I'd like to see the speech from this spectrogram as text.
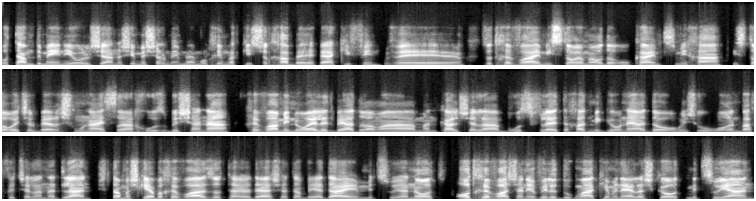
אותם דמי ניהול שאנשים משלמים להם הולכים לכיס שלך בעקיפין. וזאת חברה עם היסטוריה מאוד ארוכה, עם צמיחה היסטורית של בערך 18% בשנה, חברה מנוהלת ביד רמה, המנכ"ל שלה, ברוס פלט, אחד מגאוני הדור, או מישהו וורן באפט של הנדל"ן, כשאתה משקיע בחברה הזאת אתה יודע שאתה בידיים מצוינות. עוד חברה שאני אביא לדוגמה כמנהל השקעות מצוין,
